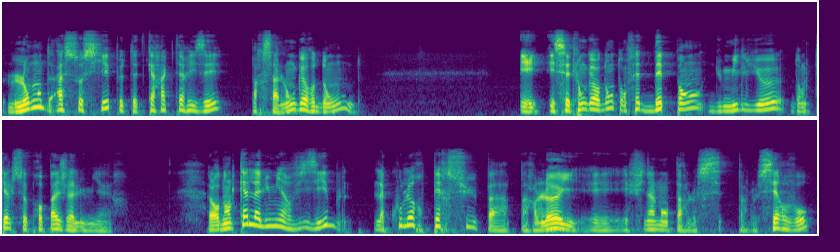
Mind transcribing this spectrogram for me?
l'onde associée peut être caractérisée par sa longueur d'onde. Et, cette longueur d'onde, en fait, dépend du milieu dans lequel se propage la lumière. Alors, dans le cas de la lumière visible, la couleur perçue par, l'œil et, finalement par le, par le cerveau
